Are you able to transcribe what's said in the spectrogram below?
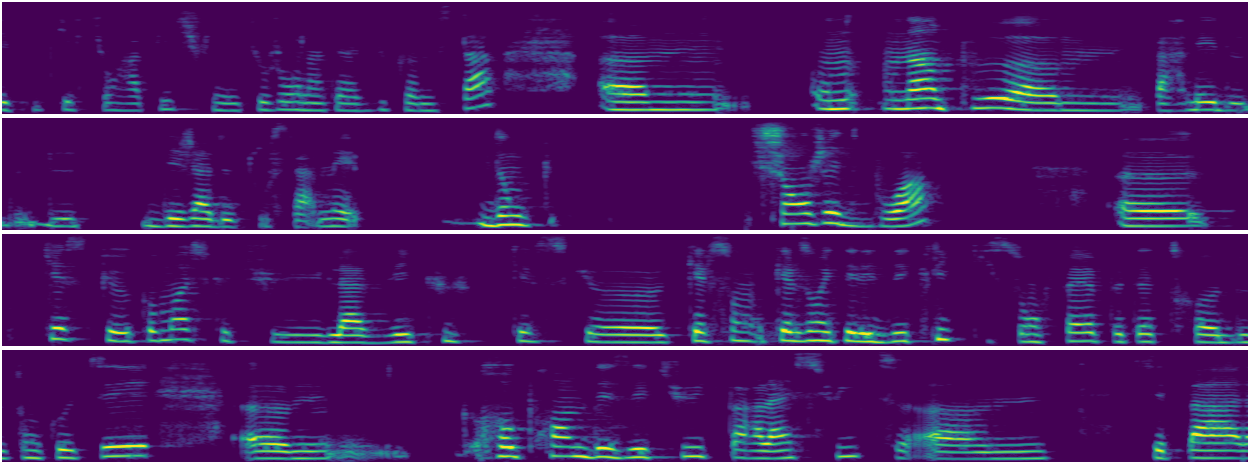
des, petites questions rapides. Je finis toujours l'interview comme ça. Euh, on, on, a un peu euh, parlé de, de, de, déjà de tout ça. Mais donc, changer de voix, qu'est-ce que, comment est-ce que tu l'as vécu? Qu'est-ce que, quels sont, quels ont été les déclics qui sont faits peut-être de ton côté? Reprendre des études par la suite c'est pas,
